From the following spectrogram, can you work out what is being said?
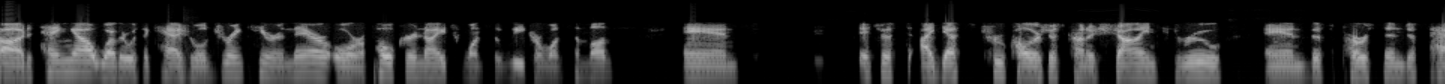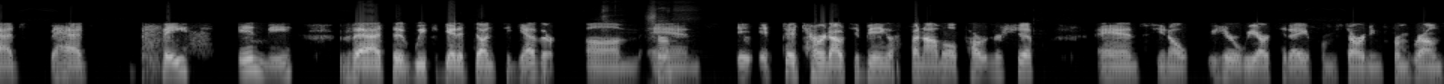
uh, just hanging out, whether it was a casual drink here and there or a poker night once a week or once a month, and it just I guess true colors just kind of shined through, and this person just had had faith in me that, that we could get it done together. Um, Sure. and it, it, it turned out to being a phenomenal partnership. And you know, here we are today, from starting from ground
